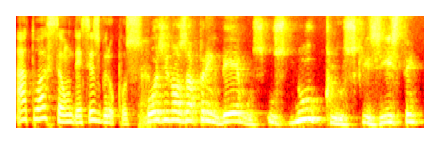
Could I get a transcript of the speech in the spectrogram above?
a atuação desses grupos. Hoje nós aprendemos aprendemos os núcleos que existem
